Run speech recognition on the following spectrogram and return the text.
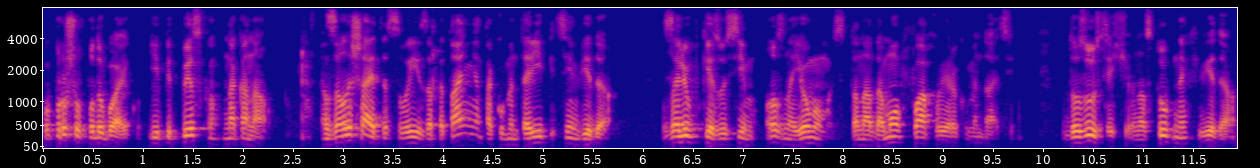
попрошу вподобайку і підписку на канал. Залишайте свої запитання та коментарі під цим відео. Залюбки з усім ознайомимось та надамо фахові рекомендації. До зустрічі в наступних відео.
